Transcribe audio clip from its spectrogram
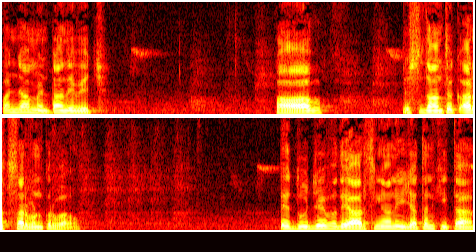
5 ਮਿੰਟਾਂ ਦੇ ਵਿੱਚ ਭਾਵ ਤੇ ਸਿਧਾਂਤਕ ਅਰਥ ਸਰਵਣ ਕਰਵਾਓ। ਤੇ ਦੂਜੇ ਵਿਦਿਆਰਥੀਆਂ ਨੇ ਯਤਨ ਕੀਤਾ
